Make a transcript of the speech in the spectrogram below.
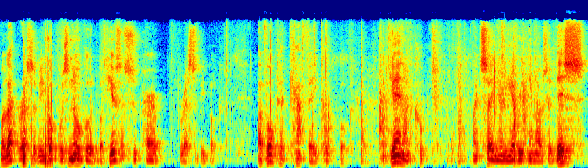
Well, that recipe book was no good, but here's a superb recipe book Avoca Cafe cookbook. Again, I've cooked, I'd say, nearly everything out of this.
